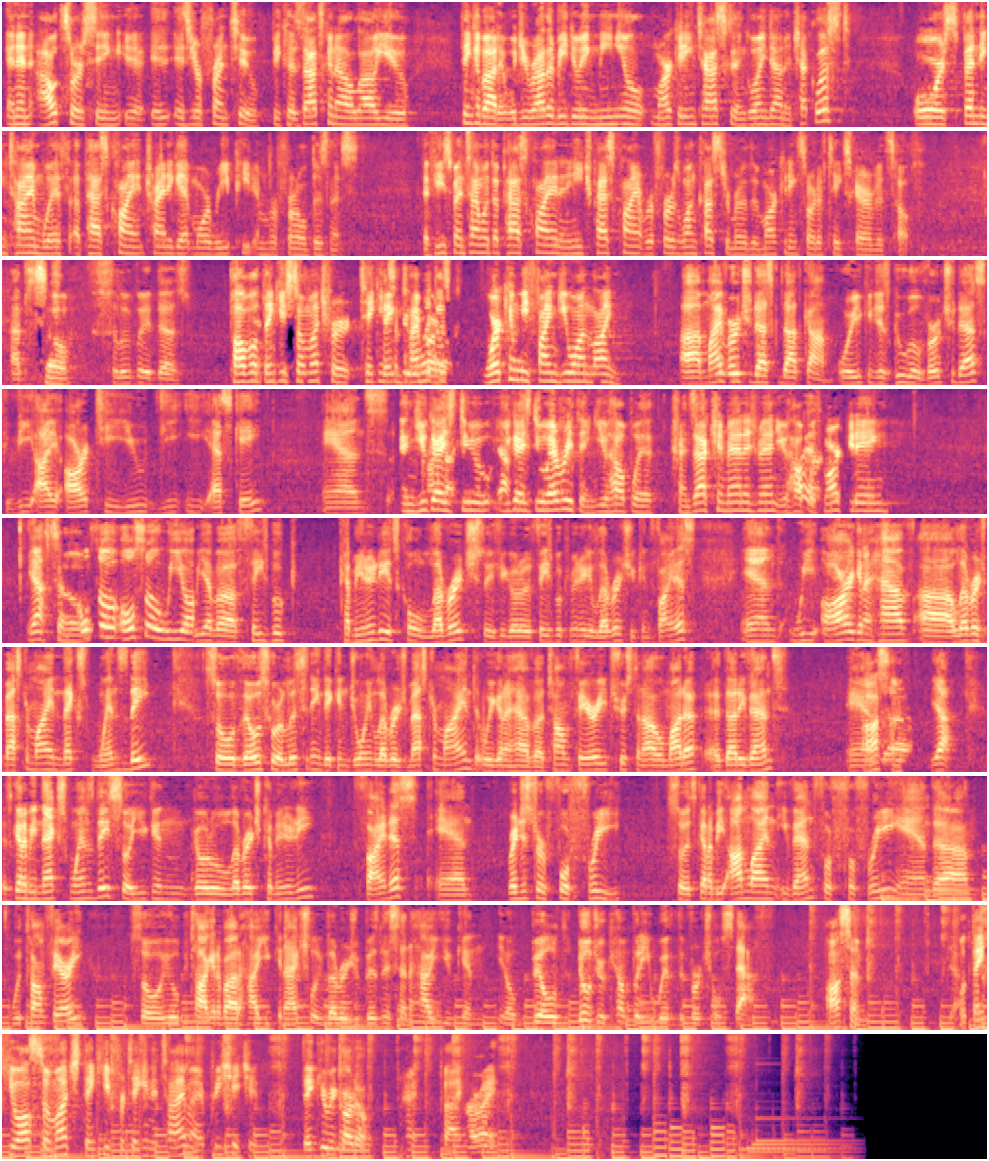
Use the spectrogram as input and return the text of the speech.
And then outsourcing is your friend too, because that's going to allow you. Think about it. Would you rather be doing menial marketing tasks and going down a checklist, or spending time with a past client trying to get more repeat and referral business? If you spend time with a past client and each past client refers one customer, the marketing sort of takes care of itself. Absolutely. So- Absolutely, it does. Pavel, thank you so much for taking Thank some time with us. Where can we find you online? Uh, myvirtudesk.com, or you can just Google VirtuDesk, V I R T U D E S K, and And you guys do Yeah. you guys do everything. You help with transaction management. You help Oh, yeah. with marketing. yeah. So- also, also we are, we have a Facebook community. It's called Leverage. So if you go to the Facebook community Leverage, you can find us. And we are going to have uh, Leverage Mastermind next Wednesday. So those who are listening, they can join Leverage Mastermind. We're going to have uh, Tom Ferry, Tristan Ahumada at that event. And, Awesome. uh, yeah, it's going to be next Wednesday. So you can go to Leverage Community, find us, and register for free. So it's going to be online event for, for free and um, with Tom Ferry. So you'll be talking about how you can actually leverage your business and how you can you know build build your company with the virtual staff. Awesome. Well, thank you all so much. Thank you for taking the time. I appreciate you. Thank you, Ricardo. All right. Bye. All right.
